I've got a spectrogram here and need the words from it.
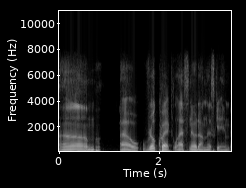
Um. Oh, real quick, last note on this game.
